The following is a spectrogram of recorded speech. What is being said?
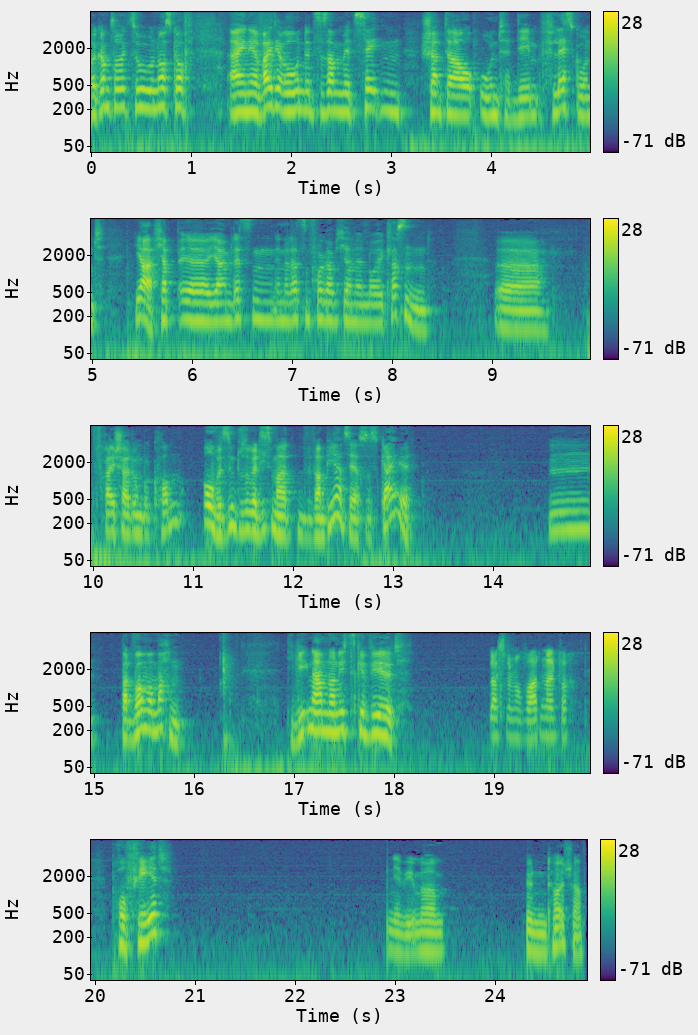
Willkommen zurück zu Noskov. Eine weitere Runde zusammen mit Satan, Shantau und dem Flesk. Und ja, ich habe äh, ja im letzten, in der letzten Folge habe ich ja eine neue Klassenfreischaltung äh, bekommen. Oh, wir sind sogar diesmal Vampir als erstes. Geil. Hm, was wollen wir machen? Die Gegner haben noch nichts gewählt. Lass wir noch warten einfach. Prophet, Ja, wie immer für den Täuscher.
